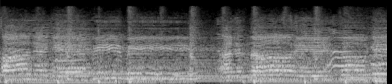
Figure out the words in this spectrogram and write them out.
언약의 비밀. 나는 너를 통해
